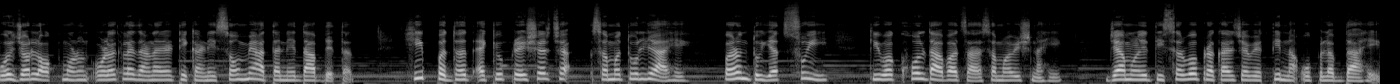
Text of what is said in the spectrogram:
ऊर्जा लॉक म्हणून ओळखल्या जाणाऱ्या ठिकाणी सौम्य हाताने दाब देतात. ही पद्धत ॲक्युप्रेशरच्या समतुल्य आहे परंतु यात सुई किंवा खोल दाबाचा समावेश नाही ज्यामुळे ती सर्व प्रकारच्या व्यक्तींना उपलब्ध आहे.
